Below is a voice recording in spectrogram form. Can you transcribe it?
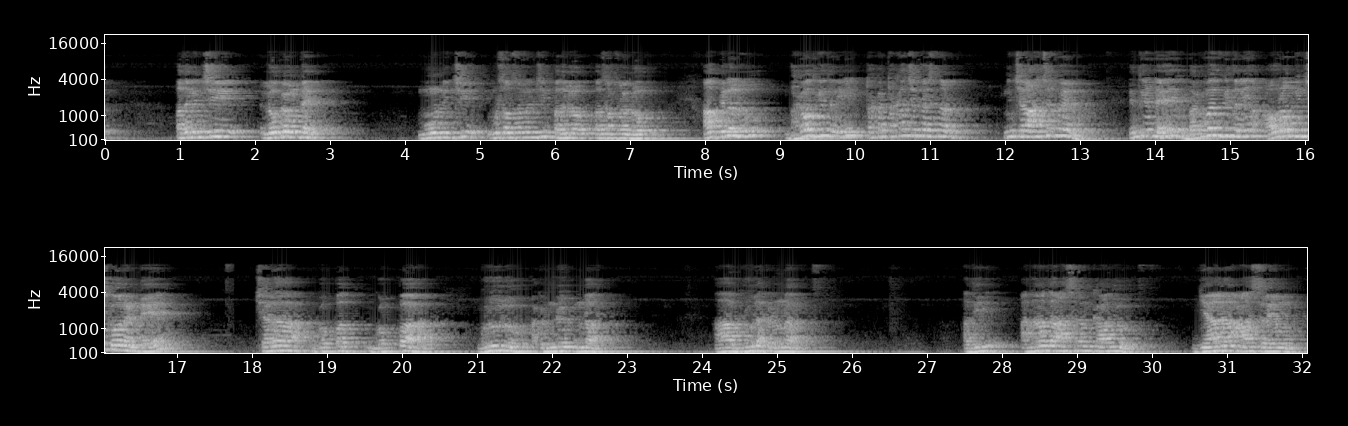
పది నుంచి లోపే ఉంటాయి. మూడు నుంచి మూడు సంవత్సరాల నుంచి పదిలో పది సంవత్సరాల లోపు. ఆ పిల్లలు భగవద్గీతని టక టకా చెప్పేస్తున్నారు. నేను చాలా ఆశ్చర్యపోయాను. ఎందుకంటే భగవద్గీతని అవలంబించుకోవాలంటే చాలా గొప్ప గొప్ప గురువులు అక్కడ ఉండి ఉండాలి. ఆ గురువులు అక్కడ ఉన్నారు. అది అనాథ ఆశ్రయం కాదు జ్ఞాన ఆశ్రయం.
